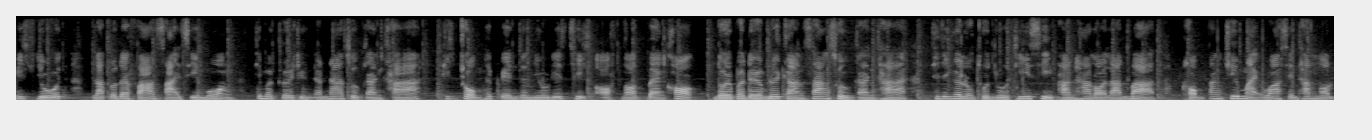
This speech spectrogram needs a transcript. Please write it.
มิกซ์ยูสรับรถไฟฟ้าสายสีม่วง ที่มาเกยถึงด้านหน้าศูนย์การค้าพลิกโฉมให้เป็น The New District of North Bangkok โดยประเดิมด้วยการสร้างศูนย์การค้า ที่ใช้เงินลงทุนอยู่ที่ 4,500 ล้านบาท พร้อมตั้งชื่อใหม่ว่าเซ็นทรัลนอต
